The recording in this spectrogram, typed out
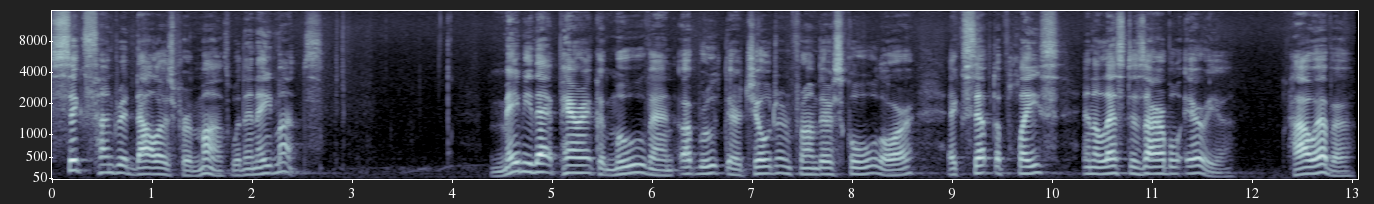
$600 per month within eight months. Maybe that parent could move and uproot their children from their school or accept a place in a less desirable area. However,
